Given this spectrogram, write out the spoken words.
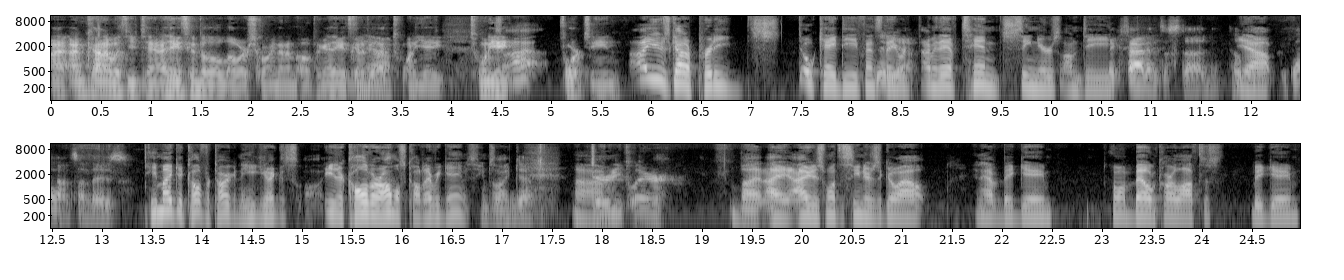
I, I'm kind of with you, Tan. I think it's going to be a little lower scoring than I'm hoping. I think it's going to Yeah. be like 28, 28 I, 14. IU's got a pretty s- okay defense. They yeah. were, I mean, they have ten seniors on D. McFadden's a stud. He'll Yeah. be on Sundays. He might get called for targeting. He gets either called or almost called every game. It seems like. Yeah. Um, Dirty player. But I, I just want the seniors to go out and have a big game. I want Bell and Karlaftis big game.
